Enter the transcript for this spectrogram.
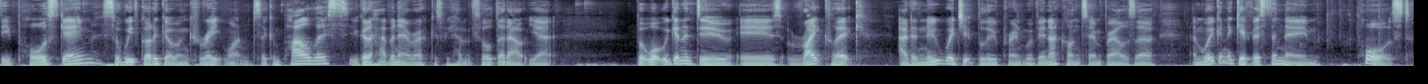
the pause game, so we've got to go and create one. So compile this, you're going to have an error because we haven't filled that out yet. But what we're going to do is right click, add a new widget blueprint within our content browser, and we're going to give this the name paused.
